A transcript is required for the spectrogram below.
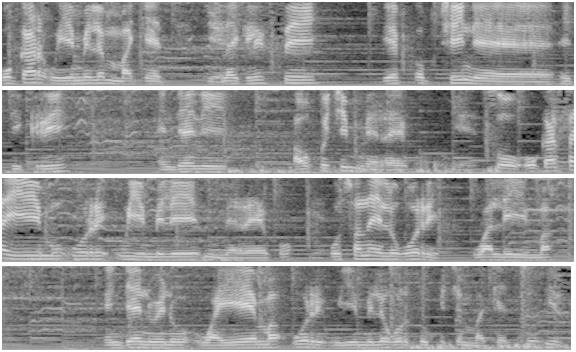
o ka re o emele market Yes. like let's say you have obtained a, a degree and then a o hwetse mmereko. So o ka sa eme o re o emele mmereko. O tshwana e le gore wa lema and then when wa ema o re o emele gore to hwetse market so it's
